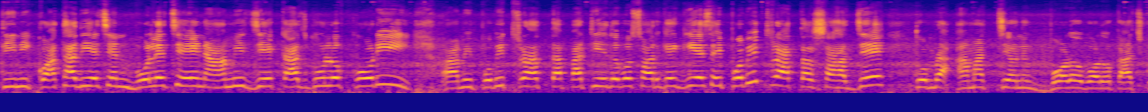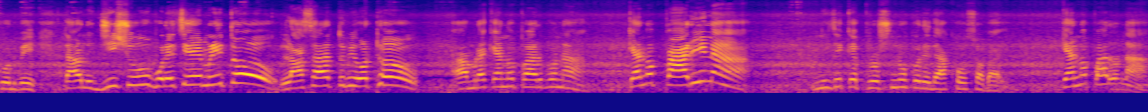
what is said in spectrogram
তিনি কথা দিয়েছেন, বলেছেন, আমি যে কাজগুলো করি, আমি পবিত্র আত্মা পাঠিয়ে দেবো স্বর্গে গিয়ে, সেই পবিত্র আত্মার সাহায্যে তোমরা আমার চেয়ে অনেক বড় বড় কাজ করবে। তাহলে যিশু বলেছে, মৃত, লাসার তুমি ওঠো, আমরা কেন পারব না? কেন পারি না? নিজেকে প্রশ্ন করে দেখো সবাই। কেন পারো না?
